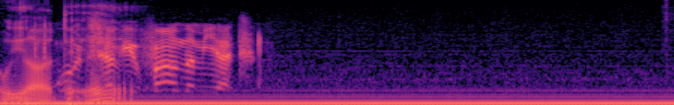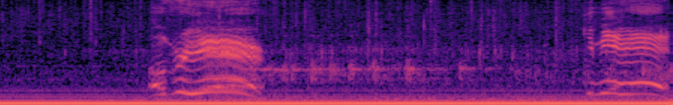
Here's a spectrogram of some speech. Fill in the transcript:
Oh, we all Woods, dead. have you found them yet? Over here! Give me a hand!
